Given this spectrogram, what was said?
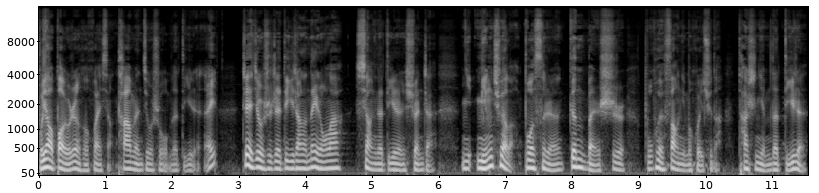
不要抱有任何幻想，他们就是我们的敌人。哎，这就是这第一章的内容啦，向你的敌人宣战。你明确了，波斯人根本是不会放你们回去的，他是你们的敌人，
